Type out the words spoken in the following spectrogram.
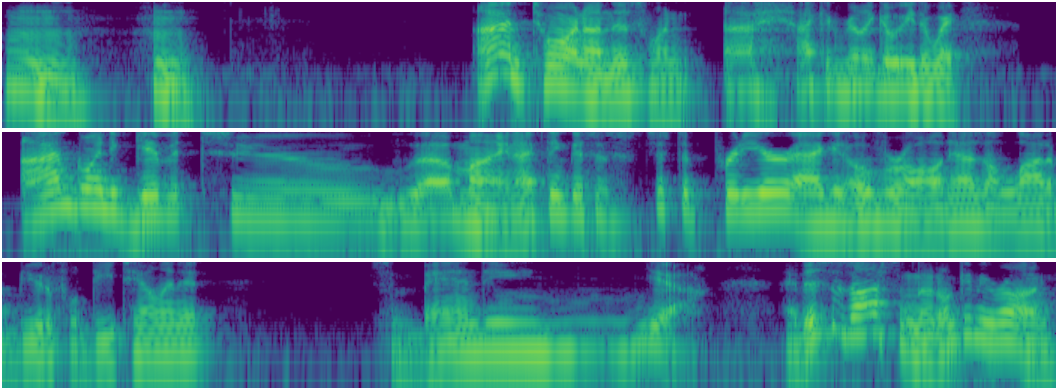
Hmm. Hmm. I'm torn on this one. I could really go either way. I'm going to give it to uh, mine. I think this is just a prettier agate overall. It has a lot of beautiful detail in it. Some banding. Yeah. This is awesome, though. Don't get me wrong.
